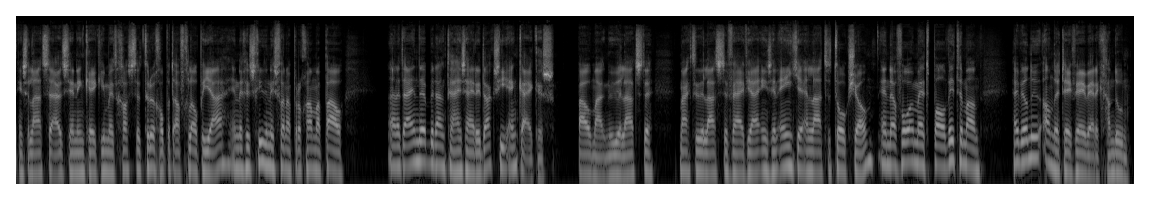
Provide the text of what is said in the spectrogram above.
In zijn laatste uitzending keek hij met gasten terug op het afgelopen jaar... en de geschiedenis van het programma Pauw. Aan het einde bedankte hij zijn redactie en kijkers. Pauw maakt nu de laatste, maakte de laatste vijf jaar in zijn eentje een late talkshow... en daarvoor met Paul Witteman. Hij wil nu ander tv-werk gaan doen.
